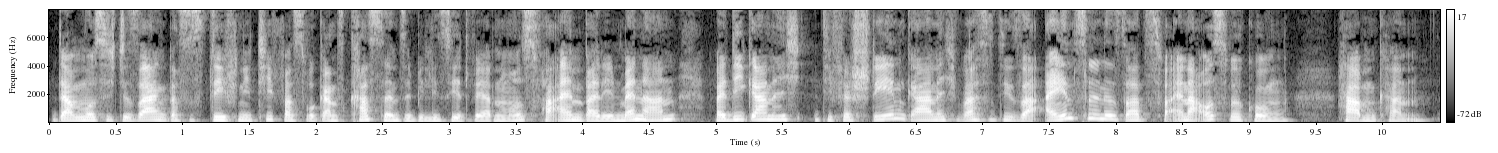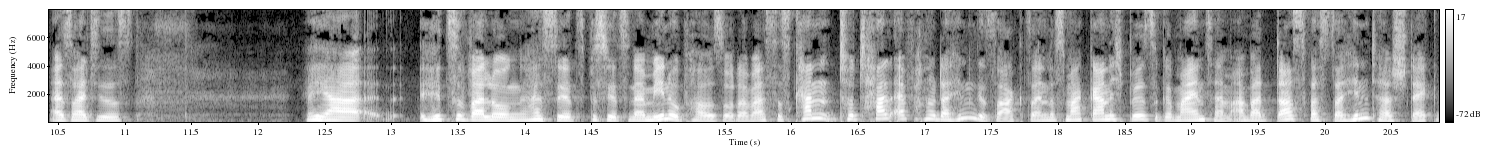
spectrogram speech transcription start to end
da muss ich dir sagen, das ist definitiv was, wo ganz krass sensibilisiert werden muss, vor allem bei den Männern, weil die gar nicht, die verstehen gar nicht, was dieser einzelne Satz für eine Auswirkung haben kann. Also halt dieses, ja, Hitzewallung, hast du jetzt, bist du jetzt in der Menopause oder was? Das kann total einfach nur dahingesagt sein. Das mag gar nicht böse gemeint sein, aber das, was dahinter steckt,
